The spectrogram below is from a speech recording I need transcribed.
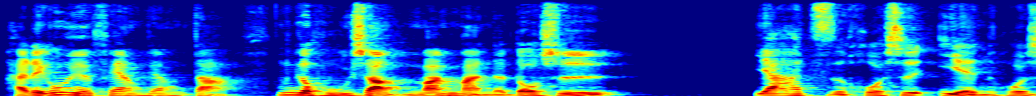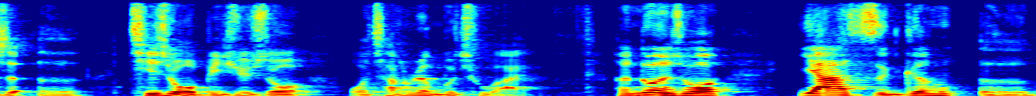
海德公园非常非常大，那个湖上满满的都是鸭子或是燕或是鹅。其实我必须说，我常认不出来。很多人说。鸭子跟鹅，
